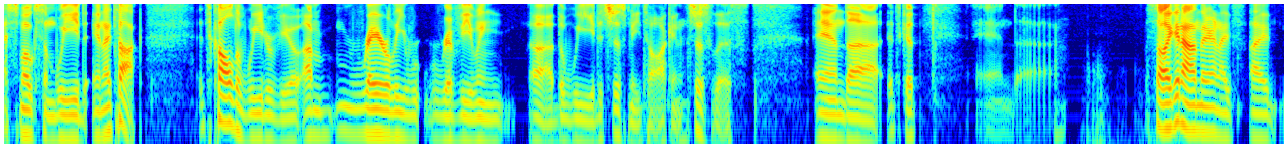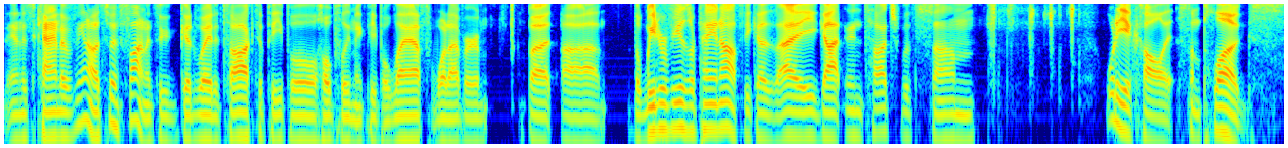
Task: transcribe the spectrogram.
I smoke some weed and I talk. It's called a weed review. I'm rarely re- reviewing uh, the weed. It's just me talking. It's just this, and uh, it's good. And uh, so I get on there and I, I, and it's kind of you know it's been fun. It's a good way to talk to people. Hopefully make people laugh, whatever. But uh, the weed reviews are paying off because I got in touch with some what do you call it? Some plugs.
